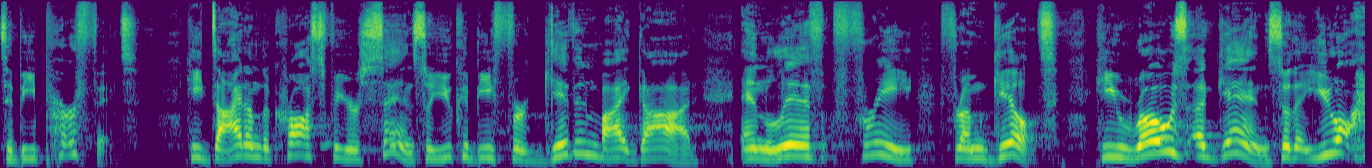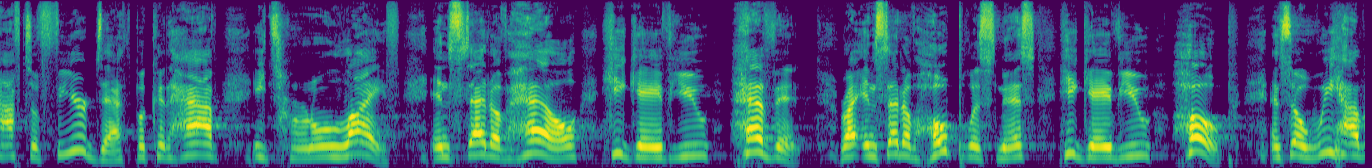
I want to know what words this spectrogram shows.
to be perfect. He died on the cross for your sins so you could be forgiven by God and live free from guilt. He rose again so that you don't have to fear death but could have eternal life. Instead of hell, He gave you heaven, right? Instead of hopelessness, He gave you hope. And so we have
